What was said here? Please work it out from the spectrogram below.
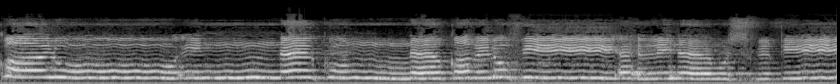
قالوا إنا كنا قبل في أهلنا مشفقين.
